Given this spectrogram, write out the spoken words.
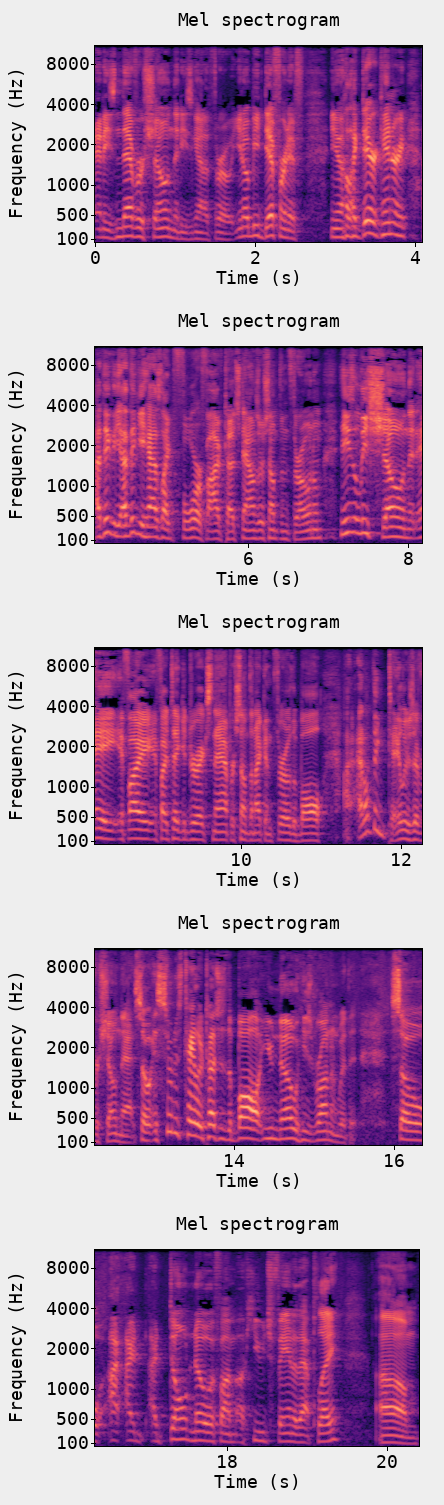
and he's never shown that he's going to throw it. You know, it'd be different if you know, like Derrick Henry. I think the, I think he has like four or five touchdowns or something throwing them. He's at least shown that hey, if I if I take a direct snap or something, I can throw the ball. I, I don't think Taylor's ever shown that. So as soon as Taylor touches the ball, you know he's running with it. So I I, I don't know if I'm a huge fan of that play. Um,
